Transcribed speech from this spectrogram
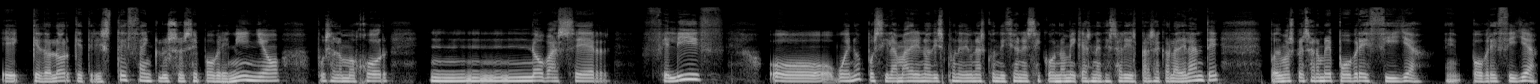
eh, qué dolor qué tristeza incluso ese pobre niño pues a lo mejor mm, no va a ser feliz o bueno, pues si la madre no dispone de unas condiciones económicas necesarias para sacarlo adelante, podemos pensar, hombre, pobrecilla, pobrecilla,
